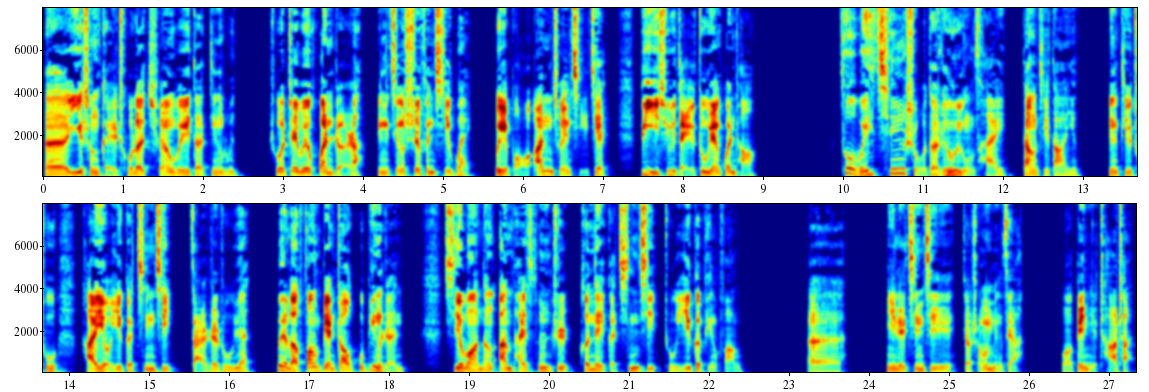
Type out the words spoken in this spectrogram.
呃，医生给出了权威的定论，说这位患者啊病情十分奇怪，为保安全起见，必须得住院观察。作为亲属的刘永才当即答应，并提出还有一个亲戚在这住院，为了方便照顾病人。希望能安排孙志和那个亲戚住一个病房。呃，你那亲戚叫什么名字呀？我给你查查。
